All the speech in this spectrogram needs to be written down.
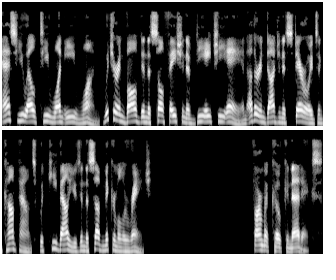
SULT1E1, which are involved in the sulfation of DHEA and other endogenous steroids and compounds, with Ki values in the sub-micromolar range. Pharmacokinetics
